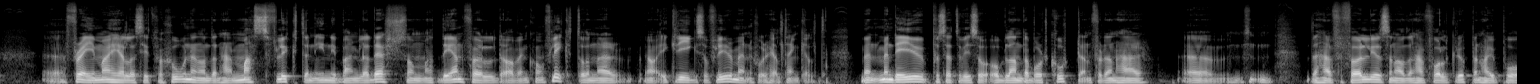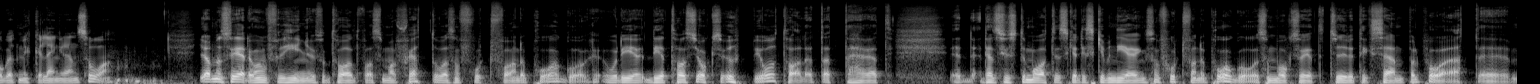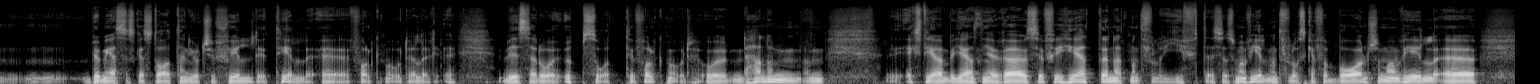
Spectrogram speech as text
Eh, framea hela situationen och den här massflykten in i Bangladesh som att det är en följd av en konflikt. Och när, ja, i krig så flyr människor helt enkelt. Men, men det är ju på sätt och vis att, att blanda bort korten. För den här, eh, den här förföljelsen av den här folkgruppen har ju pågått mycket längre än så. Ja men så är det, hon förringar totalt vad som har skett och vad som fortfarande pågår. Och det, det tas ju också upp i åtalet att det här att eh, den systematiska diskriminering som fortfarande pågår och som också är ett tydligt exempel på att eh, burmesiska staten gjort sig skyldig till eh, folkmord eller eh, visar då uppsåt till folkmord. Och det handlar om, om extrema begränsningar i rörelsefriheten, att man inte får lov att gifta sig som man vill, man inte får lov att skaffa barn som man vill, eh,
